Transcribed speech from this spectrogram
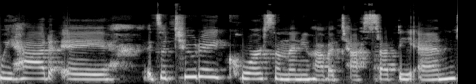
We had a, it's a two day course and then you have a test at the end.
